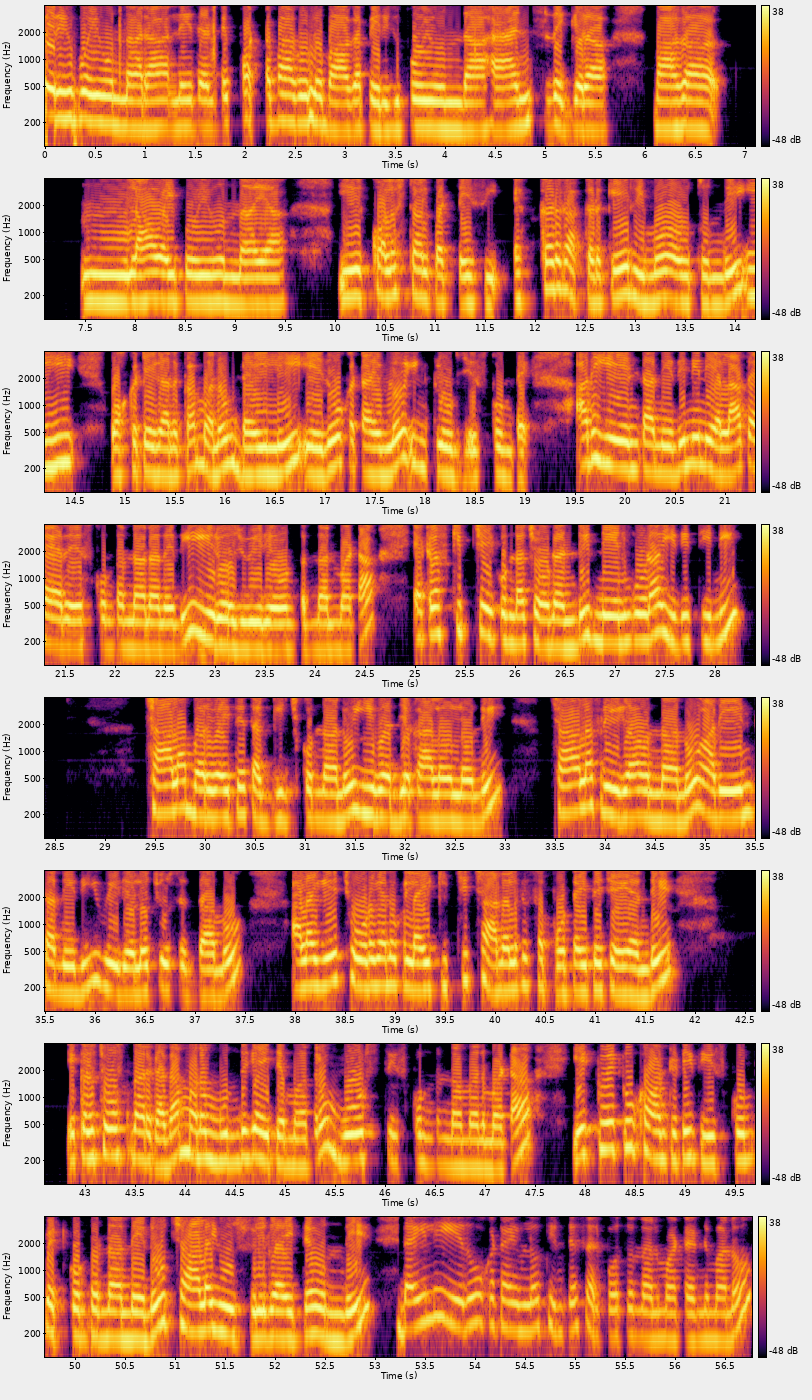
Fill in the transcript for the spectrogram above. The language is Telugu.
పెరిగిపోయి ఉన్నారా? లేదంటే పొట్ట భాగంలో బాగా పెరిగిపోయి ఉందా? హ్యాండ్స్ దగ్గర బాగా లావ్ అయిపోయి ఉన్నాయా? ఈ కొలెస్ట్రాల్ పట్టేసి ఎక్కడికి అక్కడికే రిమూవ్ అవుతుంది. ఈ ఒక్కటే గనక మనం డైలీ ఏదో ఒక టైంలో ఇంక్లూడ్ చేసుకుంటే. అది ఏంటనేది నేను ఎలా తయారు చేసుకుంటున్నాను అనేది ఈ రోజు వీడియో ఉంటుంది అనమాట ఎక్కడ స్కిప్ చేయకుండా చూడండి. నేను కూడా ఇది తిని చాలా బరువు అయితే తగ్గించుకున్నాను ఈ మధ్య కాలంలోని. చాలా ఫ్రీగా ఉన్నాను. అది ఏంటనేది వీడియోలో చూసిద్దాము. అలాగే చూడగానే ఒక లైక్ ఇచ్చి ఛానల్కి సపోర్ట్ అయితే చేయండి. ఇక్కడ చూస్తున్నారు కదా మనం ముందుగా అయితే మాత్రం ఓట్స్ తీసుకుంటున్నాం అనమాట ఎక్కువ ఎక్కువ క్వాంటిటీ తీసుకొని పెట్టుకుంటున్నాను నేను. చాలా యూస్ఫుల్గా అయితే ఉంది. డైలీ ఏదో ఒక టైంలో తింటే సరిపోతుంది అనమాట అండి మనం.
